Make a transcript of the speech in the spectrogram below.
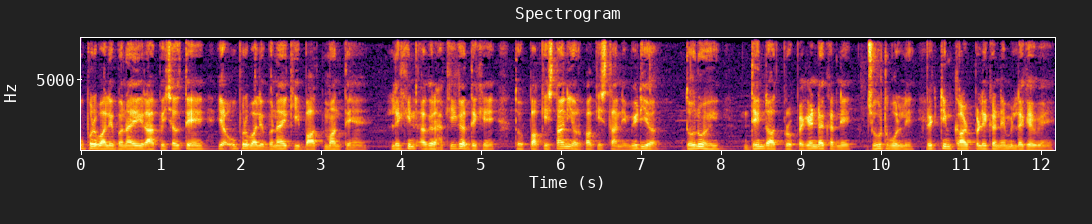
ऊपर वाले बनाए राह पे चलते हैं या ऊपर वाले बनाए की बात मानते हैं। लेकिन अगर हकीकत देखें तो पाकिस्तानी और पाकिस्तानी मीडिया दोनों ही दिन रात प्रोपेगेंडा करने, झूठ बोलने विक्टिम कार्ड प्ले करने में लगे हुए हैं।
